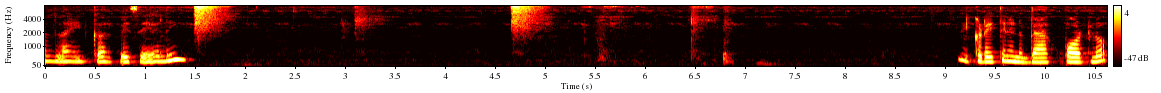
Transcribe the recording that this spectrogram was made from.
లైట్ కలిపేసేయాలి. ఇక్కడైతే నేను బ్యాక్ పాట్లో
